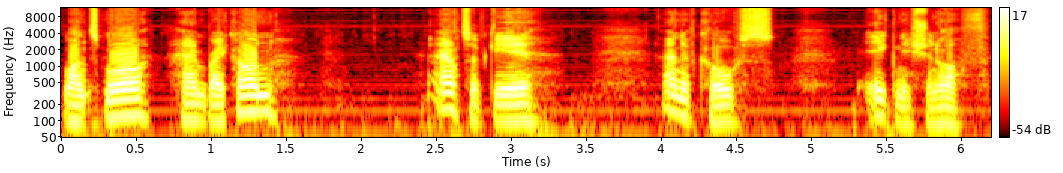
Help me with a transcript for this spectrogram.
Once more, handbrake on, out of gear, and of course, ignition off.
